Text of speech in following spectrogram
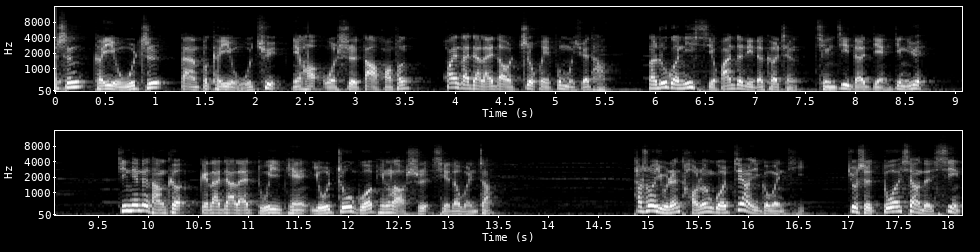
生可以无知，但不可以无趣。你好，我是大黄蜂，欢迎大家来到智慧父母学堂。那如果你喜欢这里的课程，请记得点订阅。今天这堂课给大家来读一篇由周国平老师写的文章。他说，有人讨论过这样一个问题，就是多项的性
